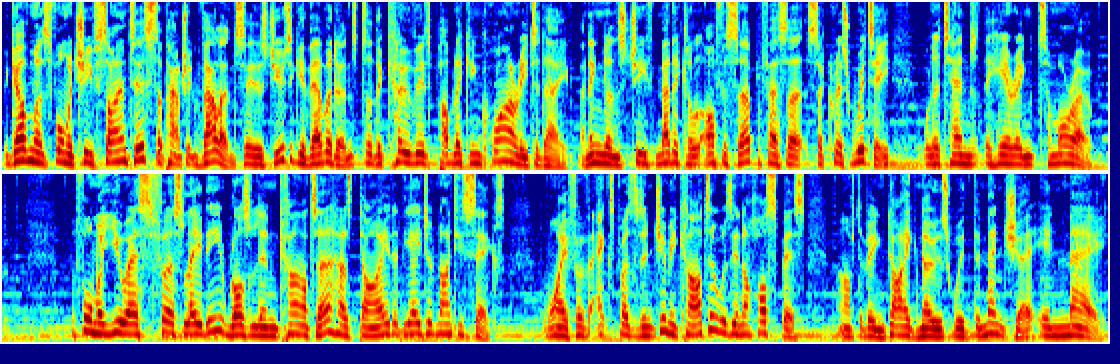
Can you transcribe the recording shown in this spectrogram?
The government's former chief scientist, Sir Patrick Vallance, is due to give evidence to the COVID public inquiry today. And England's chief medical officer, Professor Sir Chris Whitty, will attend the hearing tomorrow. The former US First Lady, Rosalynn Carter, has died at the age of 96. The wife of ex President Jimmy Carter was in a hospice after being diagnosed with dementia in May.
